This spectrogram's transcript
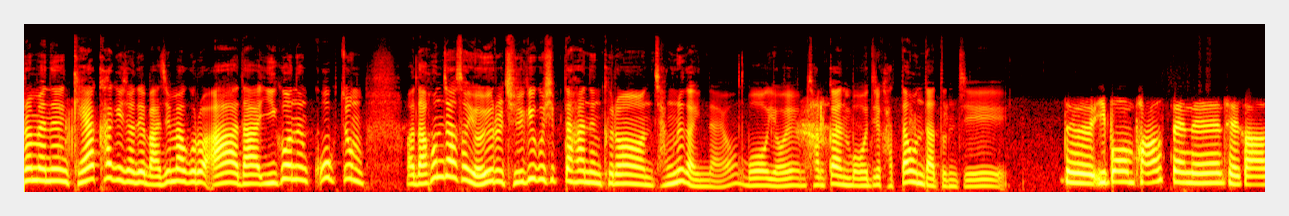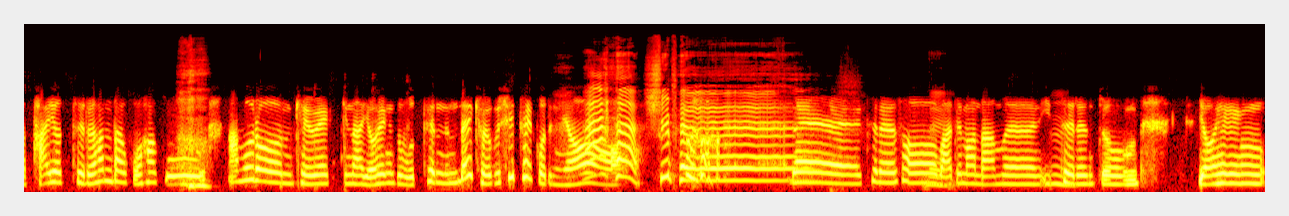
그러면은 계약하기 전에 마지막으로 아, 나 이거는 꼭 좀나 아, 혼자서 여유를 즐기고 싶다 하는 그런 장르가 있나요? 뭐 여행 잠깐 뭐 어딜 갔다 온다든지. 네, 이번 방학 때는 제가 다이어트를 한다고 하고 아무런 계획이나 여행도 못 했는데 결국 실패했거든요. 아, 실패! 네, 그래서 네. 마지막 남은 이틀은 음. 좀 여행,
